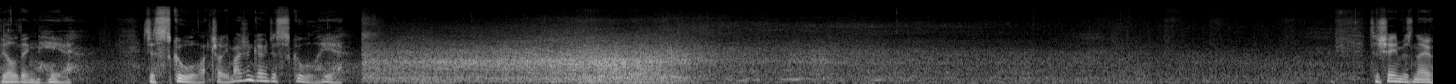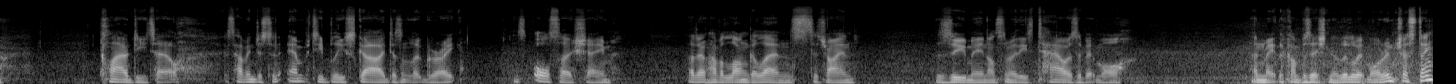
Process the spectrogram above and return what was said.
building here. It's a school actually. Imagine going to school here. It's a shame there's no cloud detail because having just an empty blue sky doesn't look great. It's also a shame I don't have a longer lens to try and zoom in on some of these towers a bit more and make the composition a little bit more interesting.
